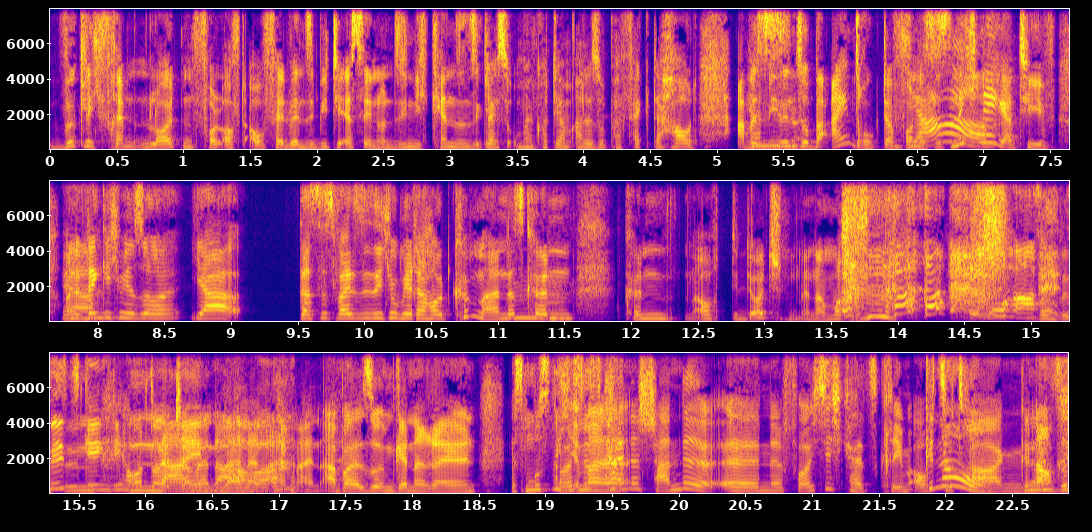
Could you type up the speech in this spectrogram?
wirklich fremden Leuten voll oft auffällt, wenn sie BTS sehen und sie nicht kennen, sind sie gleich so, oh mein Gott, die haben alle so perfekte Haut. Aber Ja, sie sind so beeindruckt davon. Das Ja. ist nicht negativ. Und Ja. dann denke ich mir so, ja, das ist, weil sie sich um ihre Haut kümmern. Mhm. Das können, können auch die deutschen Männer machen. Oha, So bisschen- nichts gegen die Haut deutscher nein, Männer, nein, aber, nein, nein, nein. Aber so im Generellen, es muss nicht aber es immer. ist keine Schande, äh, eine Feuchtigkeitscreme Genau, aufzutragen. genau. Also,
